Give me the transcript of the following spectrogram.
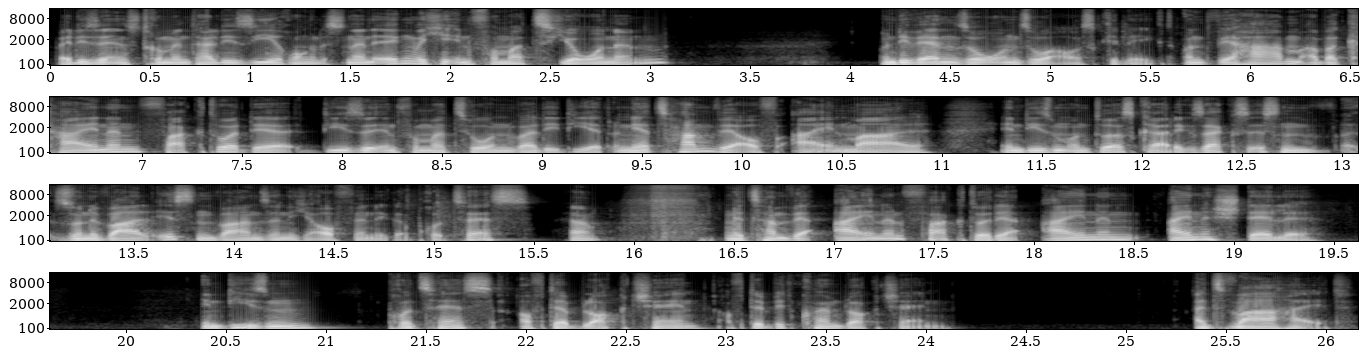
bei dieser Instrumentalisierung. Das sind dann irgendwelche Informationen, und die werden so und so ausgelegt. Und wir haben aber keinen Faktor, der diese Informationen validiert. Und jetzt haben wir auf einmal in diesem, und du hast gerade gesagt, es ist ein, so eine Wahl ist ein wahnsinnig aufwendiger Prozess. Ja? Und jetzt haben wir einen Faktor, der einen, eine Stelle in diesem Prozess auf der Blockchain, auf der Bitcoin-Blockchain als Wahrheit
